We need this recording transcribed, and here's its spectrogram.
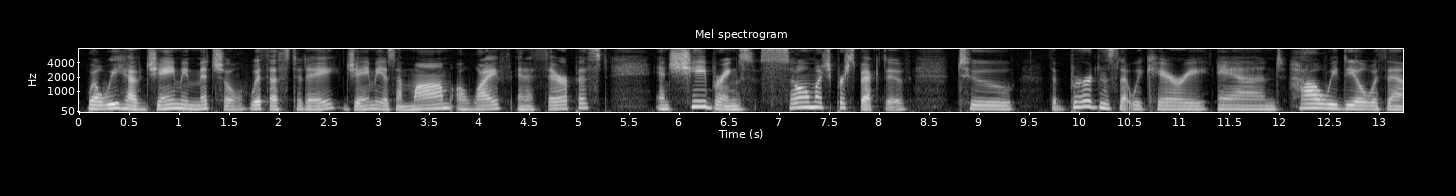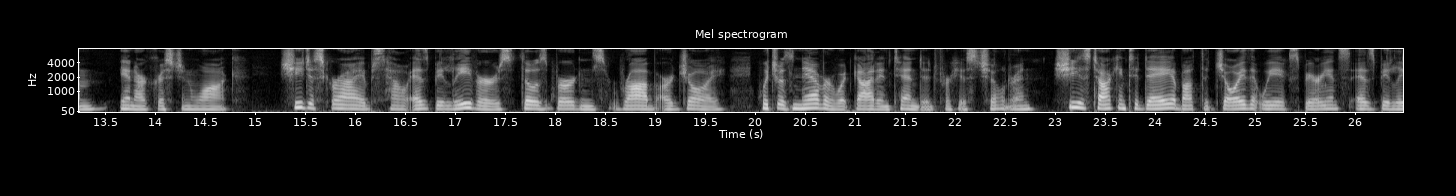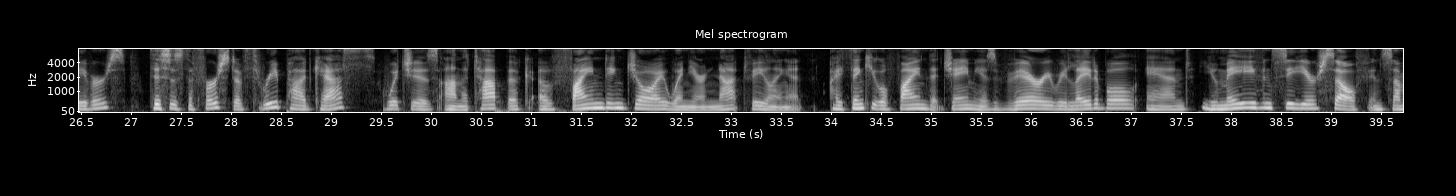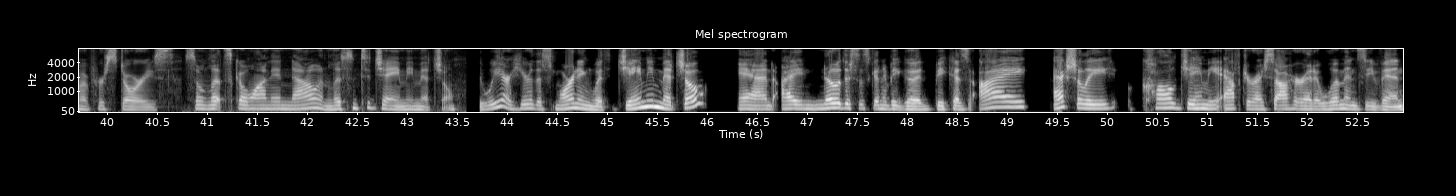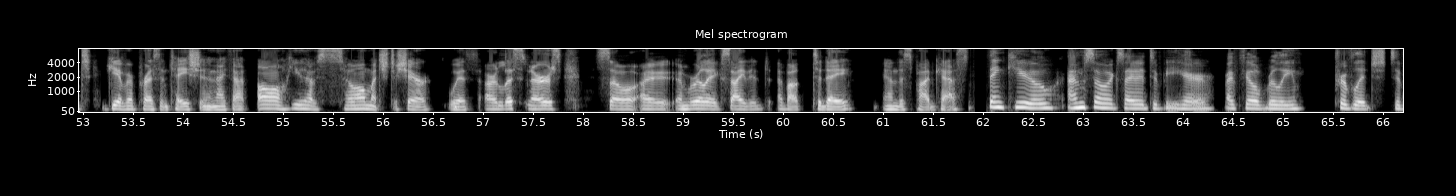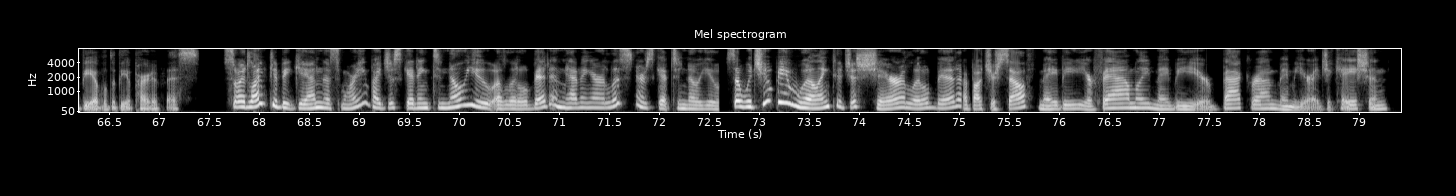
Well, we have Jaime Mitchell with us today. Jaime is a mom, a wife, and a therapist, and she brings so much perspective to the burdens that we carry and how we deal with them in our Christian walk. She describes how, as believers, those burdens rob our joy, which was never what God intended for His children. She is talking today about the joy that we experience as believers. This is the first of three podcasts, which is on the topic of finding joy when you're not feeling it. I think you will find that Jaime is very relatable and you may even see yourself in some of her stories. So let's go on in now and listen to Jaime Mitchell. We are here this morning with Jaime Mitchell, and I know this is going to be good because I actually called Jaime after I saw her at a women's event give a presentation. And I thought, oh, you have so much to share with our listeners. So I am really excited about today and this podcast. Thank you. I'm so excited to be here. I feel really privileged to be able to be a part of this. So I'd like to begin this morning by just getting to know you a little bit and having our listeners get to know you. So would you be willing to just share a little bit about yourself, maybe your family, maybe your background, maybe your education?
